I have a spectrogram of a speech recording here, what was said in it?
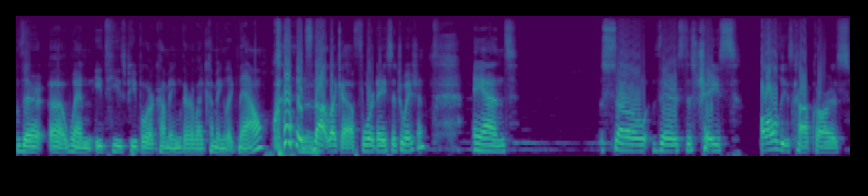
they're uh, when ET's people are coming, they're like coming like now. it's not like a four day situation, and so there's this chase. All these cop cars,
